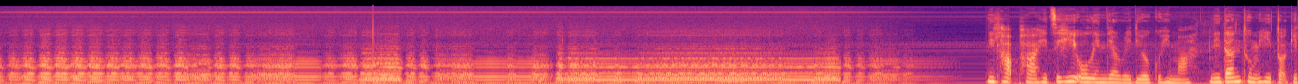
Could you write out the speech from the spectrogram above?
lha pha hi chi hi all india radio ku hima nidan thum hi to ki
